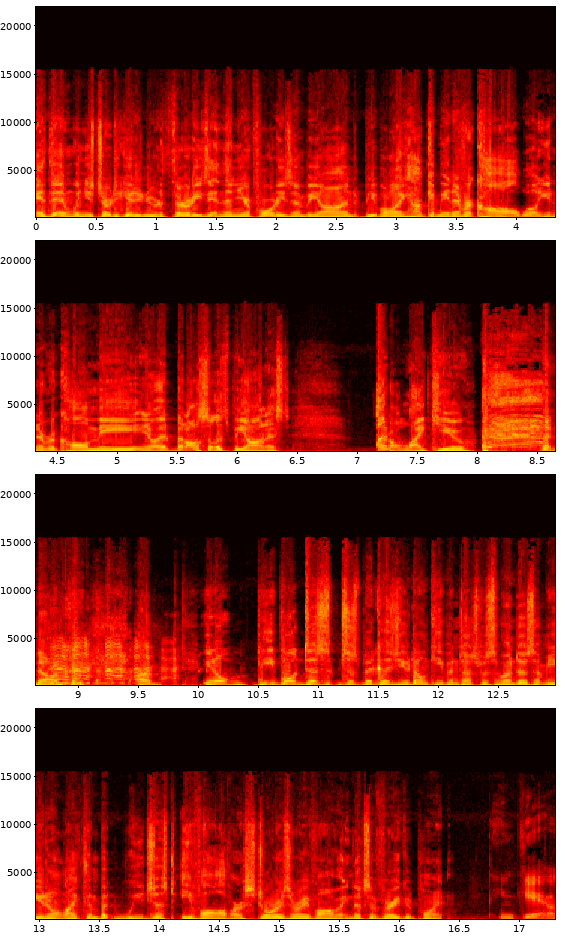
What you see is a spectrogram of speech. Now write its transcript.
And then when you start to get in your 30s and then your 40s and beyond, people are like, "How come you never call?" Well, you never call me. You know. But also, let's be honest. I don't like you. no, I'm kidding. Um, you know, people just just because you don't keep in touch with someone doesn't mean you don't like them. But we just evolve. Our stories are evolving. That's a very good point. Thank you.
